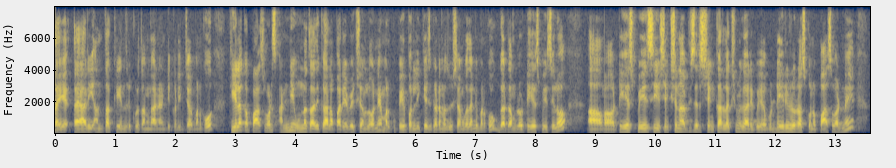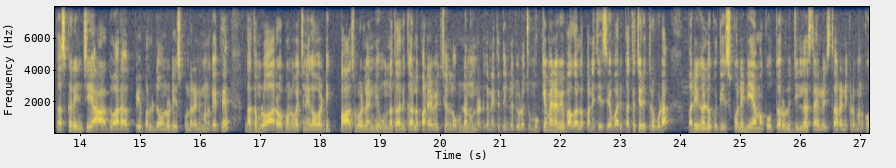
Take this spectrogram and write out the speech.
తయ- తయారీ అంతా కేంద్రీకృతంగానే అంటే ఇక్కడ ఇచ్చారు మనకు. కీలక పాస్వర్డ్స్ అన్ని ఉన్నతాధికారుల పర్యవేక్షణలోనే మనకు పేపర్ లీకేజ్ ఘటన చూసాం కదండి మనకు. గతంలో టీఎస్పీసీలో TSPC section officer Shankar Lakshmi గారి డైరీలో రాసుకున్న పాస్వర్డ్ని తస్కరించి ఆ ద్వారా పేపర్ పేపర్లు డౌన్లోడ్ చేసుకున్నారని మనకైతే గతంలో ఆరోపణలు వచ్చినాయి కాబట్టి పాస్వర్డ్లు అన్ని ఉన్నతాధికారుల పర్యవేక్షణలో ఉండనున్నట్టుగా అయితే దీంట్లో చూడొచ్చు. ముఖ్యమైన విభాగాల్లో పనిచేసే వారి గత చరిత్ర కూడా పరిగణలోకి తీసుకొని నియామక ఉత్తర్వులు జిల్లా స్థాయిలో ఇస్తారని ఇక్కడ మనకు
